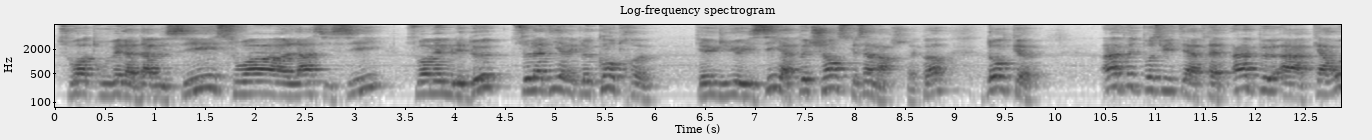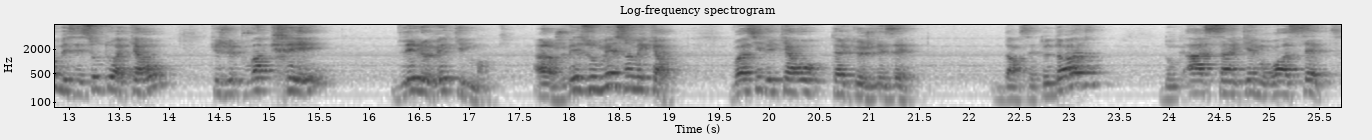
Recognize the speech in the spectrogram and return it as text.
soit trouver la dame ici, soit l'as ici, soit même les deux. Cela dit, avec le contre qui a eu lieu ici, il y a peu de chances que ça marche, d'accord? Donc, un peu de possibilité à trèfle, un peu à carreau, mais c'est surtout à carreau que je vais pouvoir créer les levées qui me manquent. Alors, je vais zoomer sur mes carreaux. Voici les carreaux tels que je les ai dans cette donne. Donc, A, 5e, Roi, 7,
